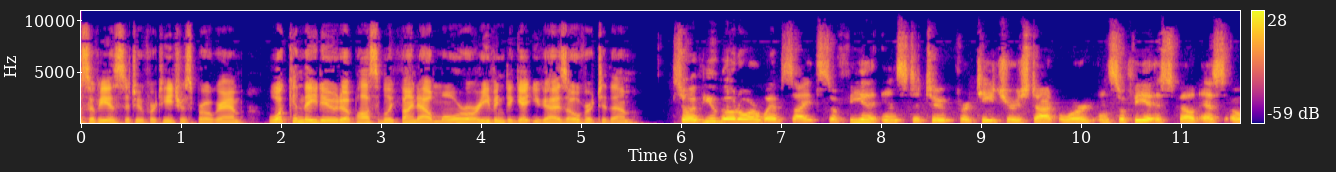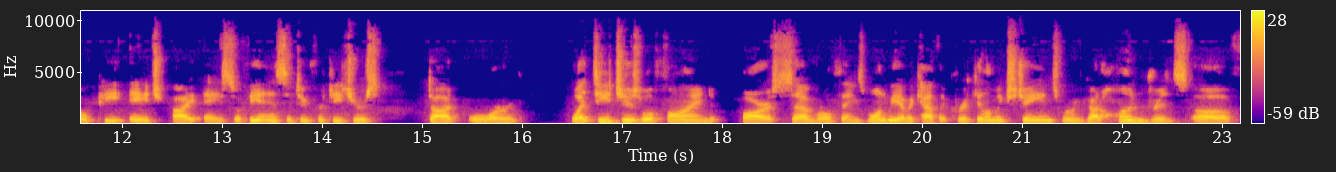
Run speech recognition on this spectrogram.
Sophia Institute for Teachers program, what can they do to possibly find out more or even to get you guys over to them? So if you go to our website, sophiainstituteforteachers.org, and Sophia is spelled S-O-P-H-I-A, sophiainstituteforteachers.org, what teachers will find are several things. One, we have a Catholic curriculum exchange where we've got hundreds of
